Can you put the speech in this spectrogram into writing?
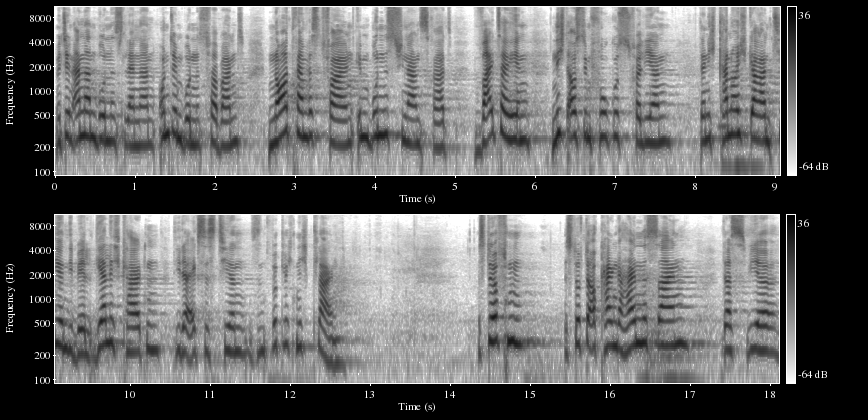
mit den anderen Bundesländern und dem Bundesverband Nordrhein-Westfalen im Bundesfinanzrat weiterhin nicht aus dem Fokus verlieren, denn ich kann euch garantieren, die Begehrlichkeiten, die da existieren, sind wirklich nicht klein. Es, dürfen, es dürfte auch kein Geheimnis sein, dass wir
